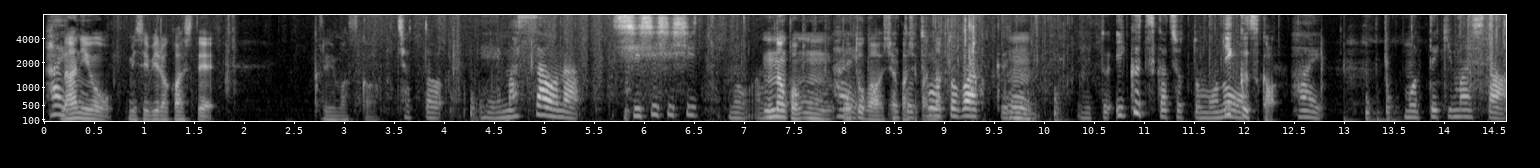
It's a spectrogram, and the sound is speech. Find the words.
はい。何を見せびらかしてくれますか？ちょっと、えー、真っ青なシシシシのなんかうん、はい。音がシャカシャカな。えっと、トートバッグに、うん。えっといくつかちょっとものをいくつか、はい。持ってきました。うん、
